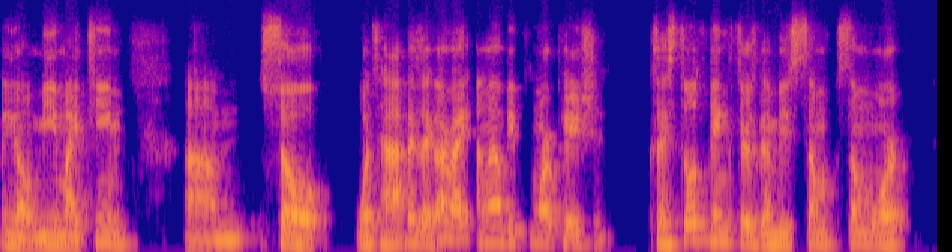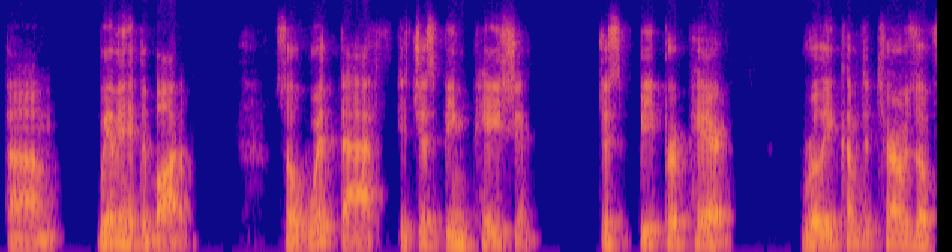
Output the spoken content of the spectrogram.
you know, me and my team. Um, so what's happened is like, all right, I'm gonna be more patient because I still think there's gonna be some some more. Um, we haven't hit the bottom. So with that, it's just being patient. Just be prepared. Really come to terms of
